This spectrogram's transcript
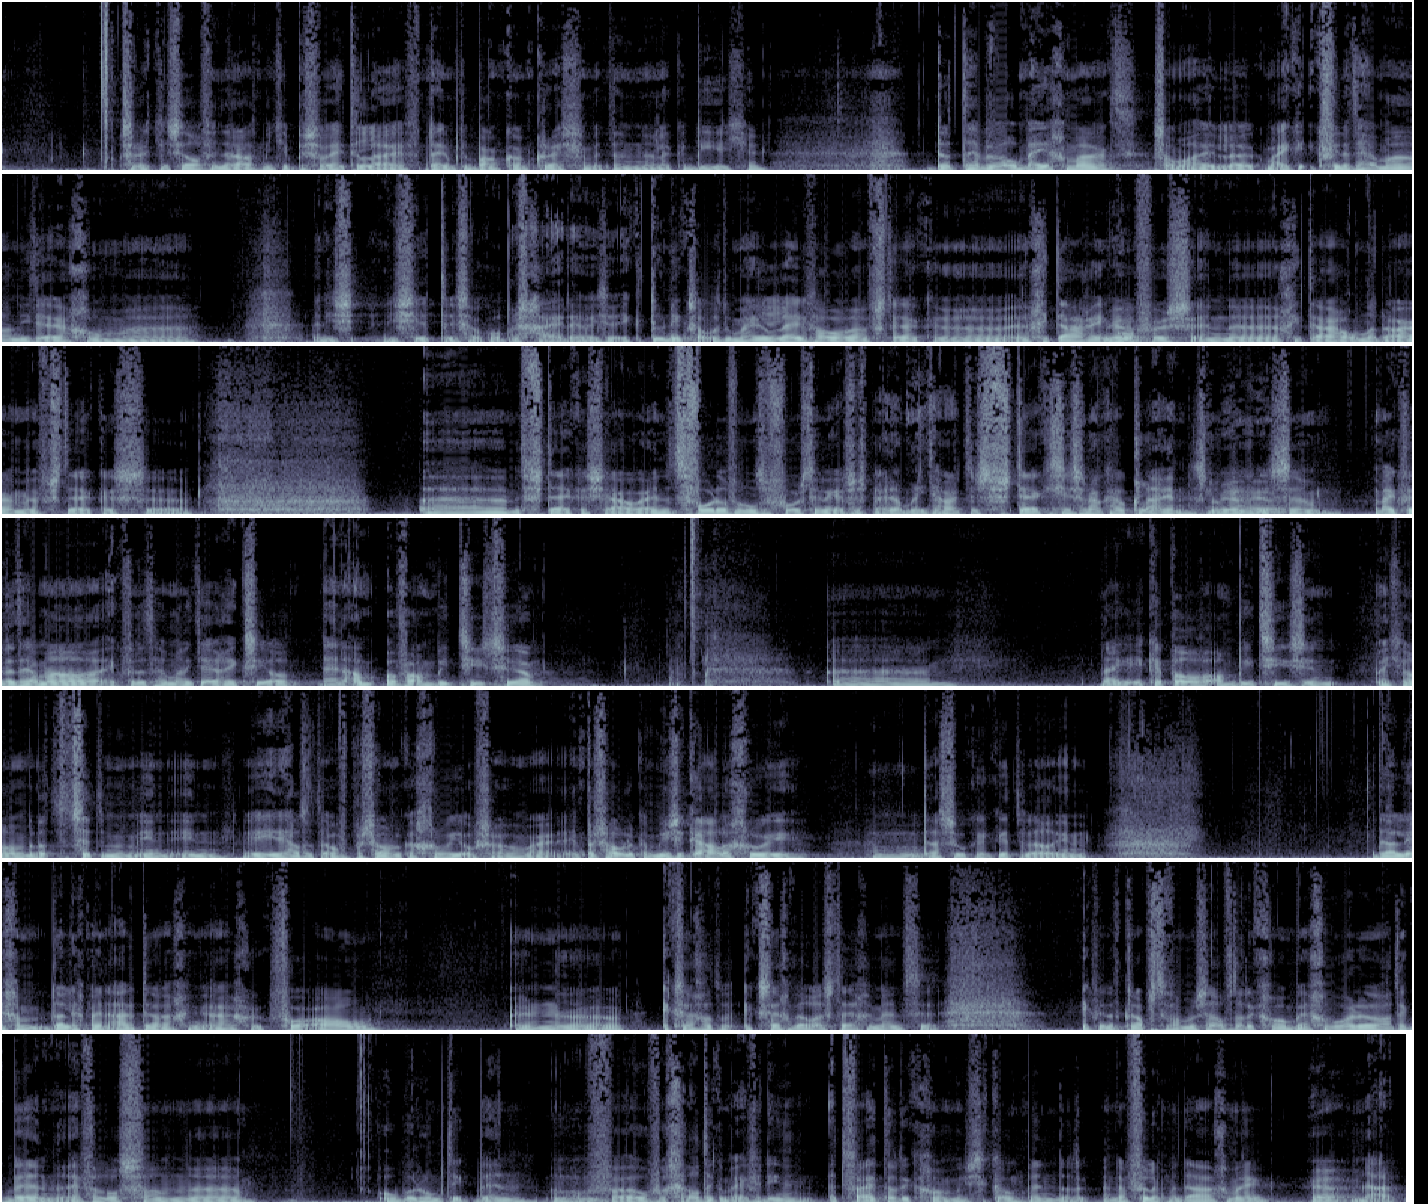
Zodat je zelf inderdaad met je bezweten lijf meteen op de bank kan crashen met een eh, lekker biertje. Dat hebben we wel meegemaakt. Dat is allemaal heel leuk. Maar ik, ik vind het helemaal niet erg om... eh, en die, die shit is ook wel bescheiden. Weet je. Ik doe niks al. Ik doe mijn hele leven al versterker eh, en gitaren in Ja. koffers en eh, gitaren onder de arm en versterkers. eh, met versterkers sjouwen. En het voordeel van onze voorstelling is, we spelen helemaal niet hard. Dus versterkertjes zijn ook heel klein. Snap Ja, je? ja. Dus, maar ik vind het helemaal, ik vind het helemaal niet erg. Ik zie al, en am- over ambities, ja. Ehm, nee, ik, ik heb wel ambities in, weet je wel, maar dat zit hem in, in, je had het over persoonlijke groei of zo, maar in persoonlijke muzikale groei, Mhm. daar zoek ik het wel in. Daar, liggen, daar ligt mijn uitdaging eigenlijk vooral. En eh, ik, zeg altijd, ik zeg wel eens tegen mensen... Ik vind het knapste van mezelf dat ik gewoon ben geworden wat ik ben. Even los van eh, hoe beroemd ik ben. Mhm. Of eh, hoeveel geld ik ermee verdien. Het feit dat ik gewoon muzikant ben. Dat ik, en daar vul ik mijn dagen mee. Ja. Nou,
